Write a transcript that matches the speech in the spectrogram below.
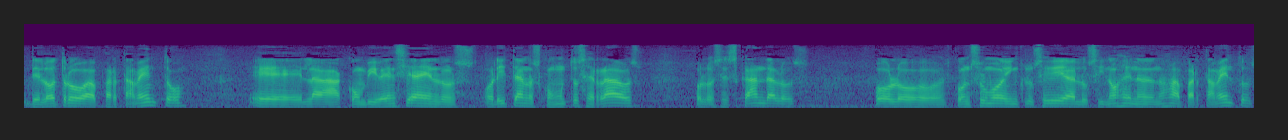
del otro apartamento. Eh, la convivencia en los, ahorita en los conjuntos cerrados, por los escándalos, por el consumo de inclusive alucinógenos en los apartamentos,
